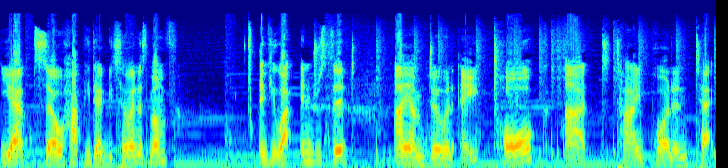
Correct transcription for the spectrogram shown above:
yeah, so happy Diabetes Awareness Month. If you are interested, I am doing a talk at Type 1 and Tech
